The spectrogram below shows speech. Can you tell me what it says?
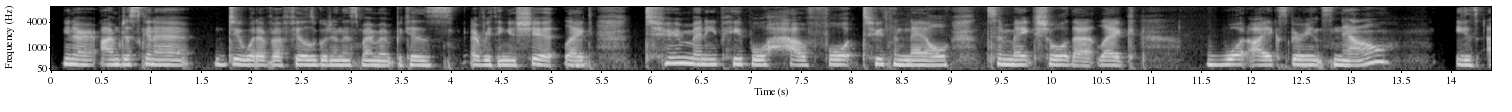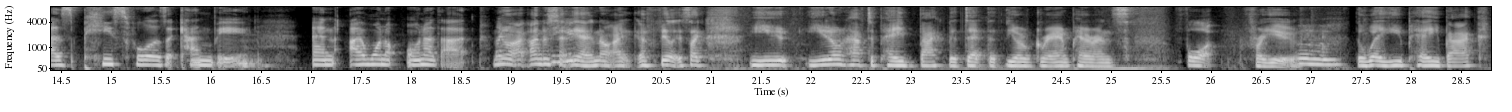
you know, I'm just gonna do whatever feels good in this moment because everything is shit. Mm. Like, too many people have fought tooth and nail to make sure that, like, what I experience now is as peaceful as it can be. Mm. And I want to honor that. no i understand you- yeah no I, I feel it's like you you don't have to pay back the debt that your grandparents fought for you mm. the way you pay back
